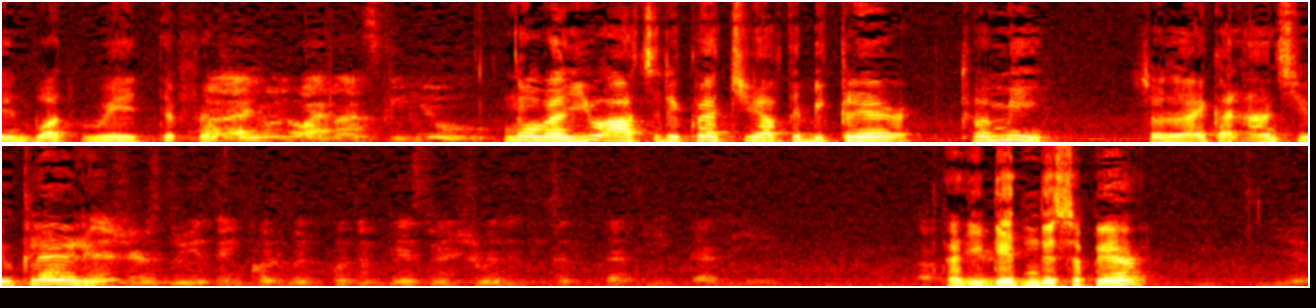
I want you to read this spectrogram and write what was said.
in what way Well, I differently? don't know. I'm asking you. No, well, you asked the question, you have to be clear to me so that I can answer you What clearly. measures do you think could have been put in place to ensure that he that he that he That he didn't disappear? Yes,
